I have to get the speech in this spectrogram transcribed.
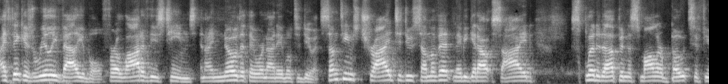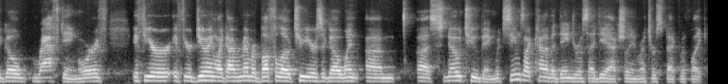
I think, is really valuable for a lot of these teams. And I know that they were not able to do it. Some teams tried to do some of it, maybe get outside split it up into smaller boats if you go rafting or if if you're if you're doing like I remember Buffalo two years ago went um, uh, snow tubing, which seems like kind of a dangerous idea actually in retrospect with like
